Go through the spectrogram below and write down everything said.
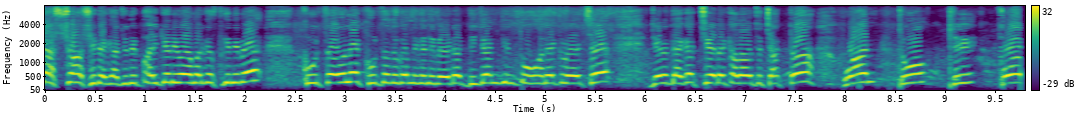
চারশো আশি টাকা। যদি পাইকারি হয় আমার কাছ থেকে নিবে। খুরসা হলে খুরসা দোকান থেকে নিবে। এটার ডিজাইন কিন্তু অনেক রয়েছে। যেটা দেখাচ্ছি এটার কালার হচ্ছে চারটা। One two three four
